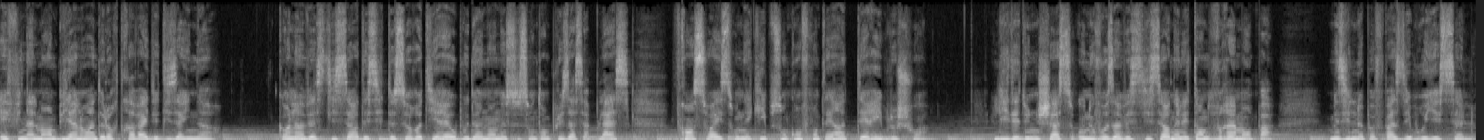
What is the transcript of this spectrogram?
et finalement bien loin de leur travail de designer. Quand l'investisseur décide de se retirer au bout d'un an ne se sentant plus à sa place, François et son équipe sont confrontés à un terrible choix. L'idée d'une chasse aux nouveaux investisseurs ne les tente vraiment pas, mais ils ne peuvent pas se débrouiller seuls.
